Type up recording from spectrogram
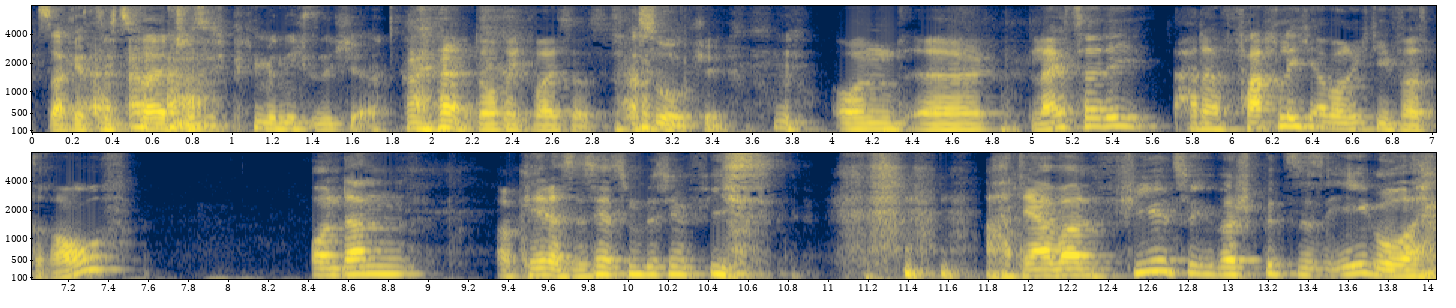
Sag jetzt nichts Falsches, ich bin mir nicht sicher. Doch, ich weiß das. Ach so, okay. Und äh, gleichzeitig hat er fachlich aber richtig was drauf. Und dann, okay, das ist jetzt ein bisschen fies. Hat er aber ein viel zu überspitztes Ego.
